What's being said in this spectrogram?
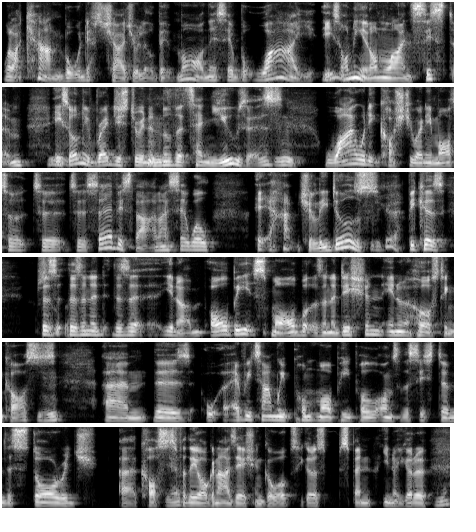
well, I can, but we'd have to charge you a little bit more. And they say, but why? It's only an online system. Mm. It's only registering mm. another 10 users. Mm. Why would it cost you any more to, to, to service that? And I hmm. say, well, it actually does. Yeah. Because there's there's an there's a you know albeit small but there's an addition in hosting costs mm-hmm. um, there's every time we pump more people onto the system the storage uh, costs yeah. for the organization go up. So you got to spend, you know, you got to yeah.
